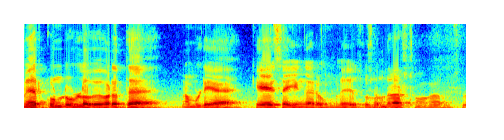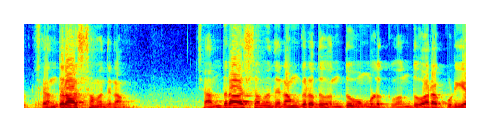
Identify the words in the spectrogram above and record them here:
மேற்கொண்டு உள்ள விவரத்தை நம்முடைய கே எஸ் ஐயங்கார் அவங்களே சொல்லுவாங்க. சந்திராஷ்டம சந்திராஷ்டம தினம். சந்திராஷ்டம தினம்ங்கிறது வந்து உங்களுக்கு வந்து வரக்கூடிய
